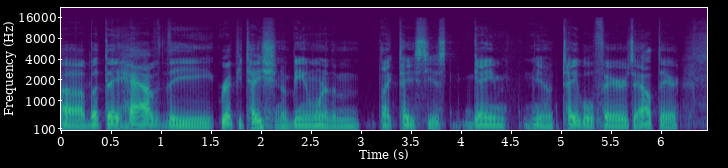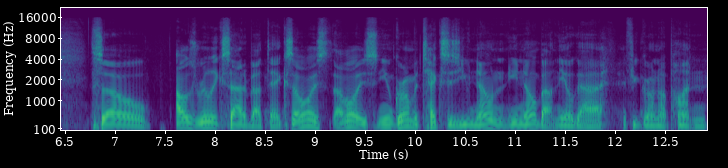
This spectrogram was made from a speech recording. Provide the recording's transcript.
Uh, but they have the reputation of being one of the like tastiest game, you know, table fares out there. So I was really excited about that because I've always, I've always, you know, growing up in Texas, you know, you know about nilgai if you've grown up hunting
